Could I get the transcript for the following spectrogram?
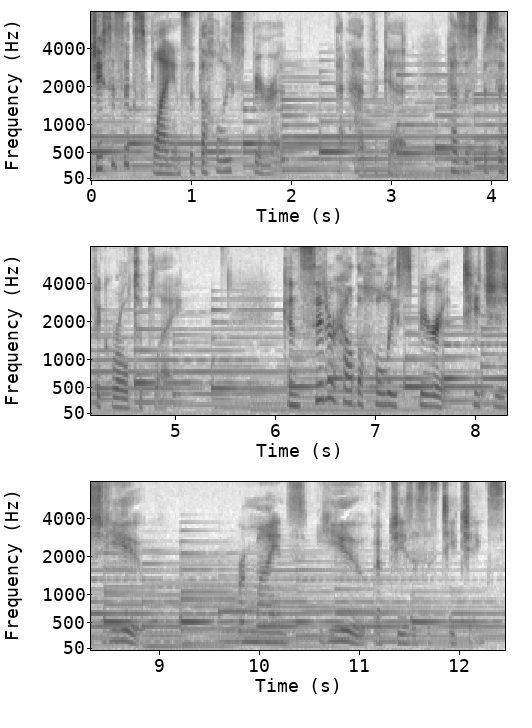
Jesus explains that the Holy Spirit, the advocate, has a specific role to play. Consider how the Holy Spirit teaches you, reminds you of Jesus' teachings,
